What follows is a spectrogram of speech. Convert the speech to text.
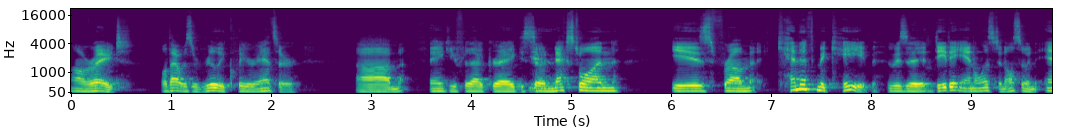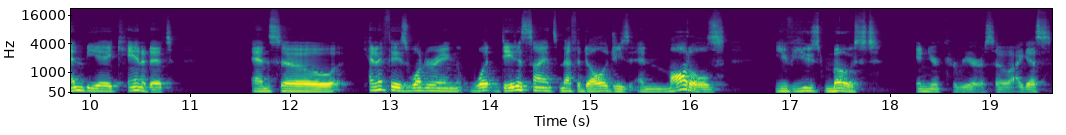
All right. Well, that was a really clear answer. Um, thank you for that, Greg. So, yeah. next one is from Kenneth McCabe, who is a data analyst and also an MBA candidate. And so, Kenneth is wondering what data science methodologies and models you've used most in your career. So I guess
